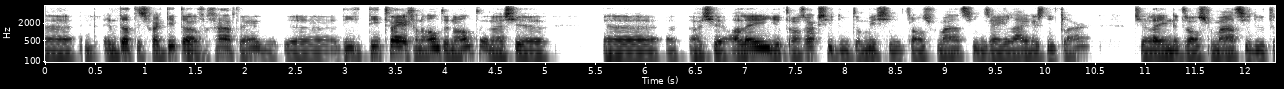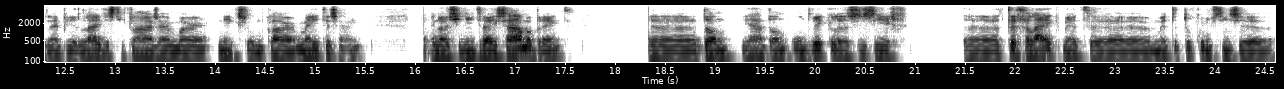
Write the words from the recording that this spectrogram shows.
Uh, en, en, dat is waar dit over gaat. Hè? Uh, die, die twee gaan hand in hand. En als je, uh, als je alleen je transactie doet, dan mis je de transformatie. Dan zijn je leiders niet klaar. Als je alleen de transformatie doet, dan heb je leiders die klaar zijn, maar niks om klaar mee te zijn. En als je die twee samenbrengt, dan, ja, dan ontwikkelen ze zich tegelijk met, uh, met de toekomst die ze,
